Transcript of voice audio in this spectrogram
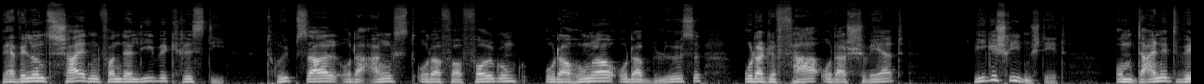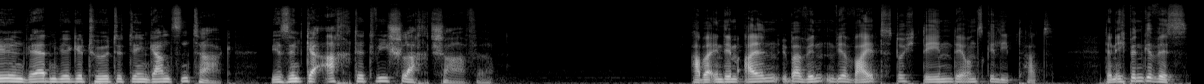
Wer will uns scheiden von der Liebe Christi? Trübsal oder Angst oder Verfolgung oder Hunger oder Blöße oder Gefahr oder Schwert? Wie geschrieben steht, um deinetwillen werden wir getötet den ganzen Tag, wir sind geachtet wie Schlachtschafe aber in dem allen überwinden wir weit durch den, der uns geliebt hat. Denn ich bin gewiss,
